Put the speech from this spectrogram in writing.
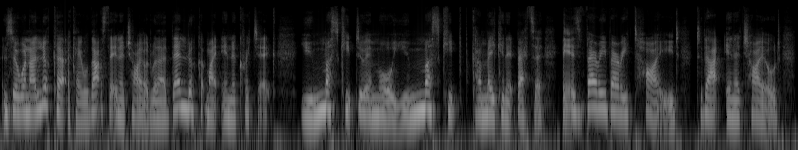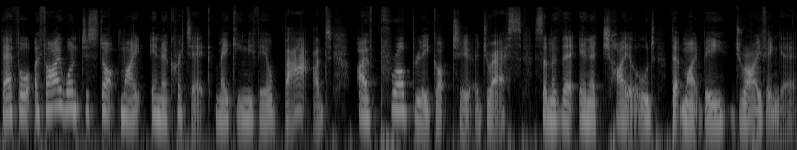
And so when I look at, okay, well, that's the inner child, when I then look at my inner critic, you must keep doing more, you must keep kind of making it better. It is very, very tied to that inner child. Therefore, if I want to stop my inner critic making me feel bad, I've probably got to address some of the inner child that might be driving it.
